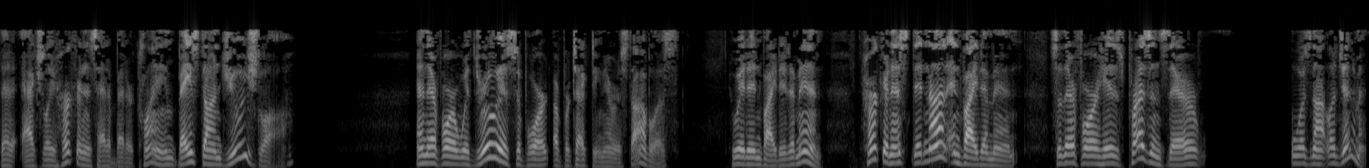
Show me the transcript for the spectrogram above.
that actually Hyrcanus had a better claim based on Jewish law, and therefore withdrew his support of protecting Aristobulus, who had invited him in. Hyrcanus did not invite him in, so therefore his presence there was not legitimate.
